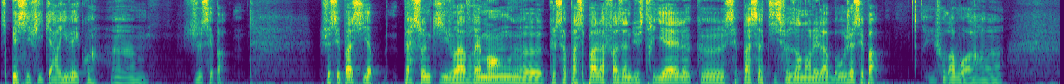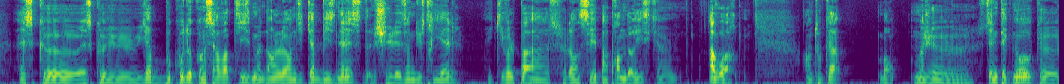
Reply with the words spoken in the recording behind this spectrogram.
spécifique arriver, quoi. Euh, je sais pas. Je sais pas s'il y a personne qui va vraiment, euh, que ça passe pas à la phase industrielle, que c'est pas satisfaisant dans les labos, je sais pas. Il faudra voir. Est-ce que, est-ce que il y a beaucoup de conservatisme dans le handicap business chez les industriels? Et qui veulent pas se lancer, pas prendre de risques À voir. En tout cas, bon, moi je, c'est une techno que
